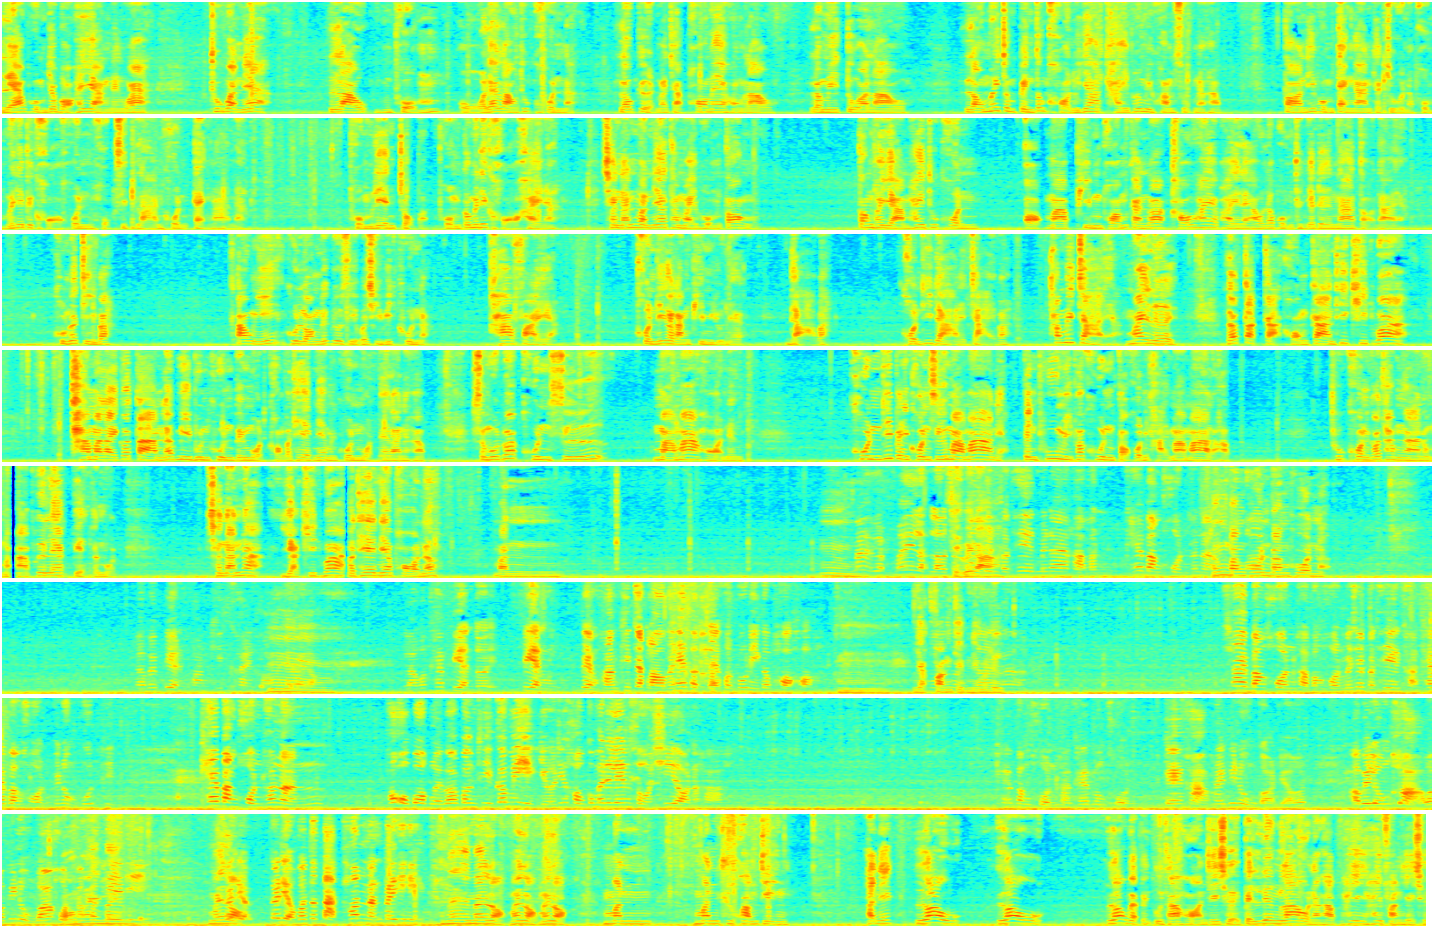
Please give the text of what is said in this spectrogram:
แล้วผมจะบอกให้อย่างหนึ่งว่า ทุกวันเนี้ยเราผมโอและเราทุกคนน่ะเราเกิดมาจากพ่อแม่ของเรา เรามีตัวเรา เราไม่จำเป็นต้องขออนุญาตใครเพื่อมีความสุขนะครับ ตอนที่ผมแต่งงานกับจูนอะผมไม่ได้ไปขอคนหกสิบล้านคนแต่งงานนะผมเรียนจบอะผมก็ไม่ได้ขอใครนะฉะนั้นวันนี้ทำไมผมต้องต้องพยายามให้ทุกคนออกมาพิมพ์พร้อมกันว่าเขาให้อภัยแล้ว แล้วผมถึงจะเดินหน้าต่อได้อะคุณว่าจริงปะ เอางี้คุณลองนึกดูสิว่าชีวิตคุณอะค่าไฟอะคนที่กำลังพิมพ์อยู่เนี่ย ด่าปะคนที่ด่าเนี่ยจ่ายปะถ้าไม่จ่ายอะไม่เลย แล้วตรกกะของการที่คิดว่าทำอะไรก็ตามแล้วมีบุญคุณไปหมดของประเทศเนี่ยมันควรหมดได้แล้วนะครับ สมมุติว่าคุณซื้อมาม่าห่อหนึ่งคุณที่เป็นคนซื้อมาม่าเนี่ย เป็นผู้มีพระคุณต่อคนขายมาม่าเหรอครับ ทุกคนเขาทำงานออกมาเพื่อแลกเปลี่ยนกันหมด ฉะนั้นน่ะ อย่าคิดว่าประเทศเนี้ยพอเนอะมัน อืม ไม่ไม่เราเราเสีจะยเวลาเป็นประเทศไม่ได้ค่ะ มันแค่บางคนเท่านั้นทั้งบางคนบางคนอะ เราไปเปลี่ยนความคิดใครเขาอืไม่ได้หรอกมเราก็แค่เปลี่ยนตัวเปลี่ยนเปลี่ยนความคิดจากเราไม่ให้สนใจคนพวกนี้ก็พออืม อยากฟังเจ็บนี้มันลึกสช่บางคนค่ะ บางคนไม่ใช่ประเทศค่ะ แค่บางคนพี่หนุ่มพูดผิด แค่บางคนเท่านั้น เพราะโอบอกเลยว่าบางทีก็มีอีกเยอะที่เขาก็ไม่ได้เล่นโซเชียลนะคะ แค่บางคนค่ะ แค่บางคน แก้ข่าวให้พี่หนุ่มก่อนเดี๋ยว เอาไปลงข่าวว่าพี่หนุ่มว่าคนทั้งประเทศอีกไม่หรก็อกเดี๋ยวก็เดี๋ยวก็จะตัดท่อนนั้นไปอีก ไม่ไม่หรอกไม่หรอกไม่หรอก มันมันคือความจริง อันนี้เล่าเล่าเล่าแบบเป็นอุทาหรณ์เฉยๆเป็นเรื่องเล่านะครับ ให้ให้ฟังเฉยๆ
